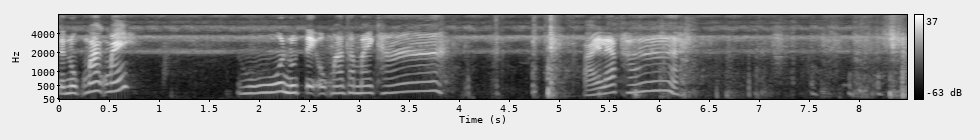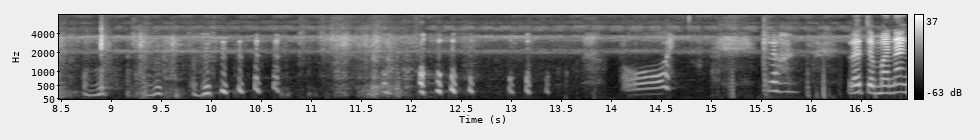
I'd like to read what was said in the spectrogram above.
สนุกมากไหมโอ้หนูเตะออกมาทำไมคะ ไปแล้วค่ะโอ้ยแล้ว แล้วจะมานั่ง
